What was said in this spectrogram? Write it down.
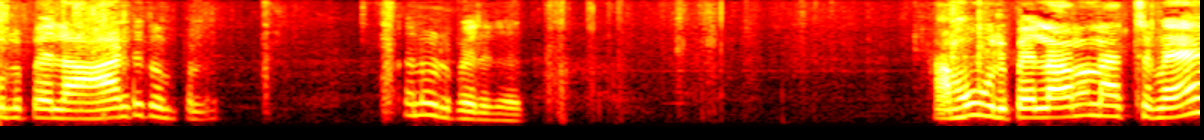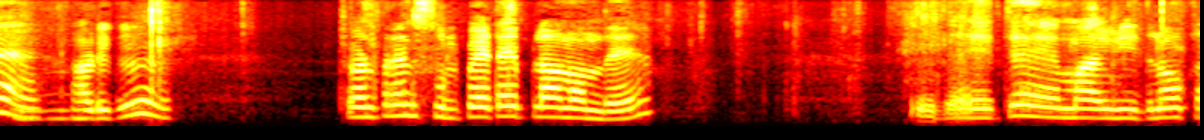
ఉల్లిపాయ లాంటి దుంపలు. కానీ ఉల్లిపాయలు కాదు. అమ్మ ఉల్లిపాయలాను నచ్చమే అడుగు. చూడండి ఫ్రెండ్స్ ఉల్లిపాయ టైప్లోనే ఉంది. ఇదైతే మా వీధిలో ఒక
